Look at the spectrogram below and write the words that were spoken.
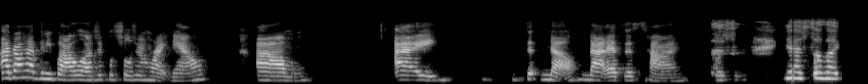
I don't have any biological children right now. Um, I no, not at this time. Yeah, so like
